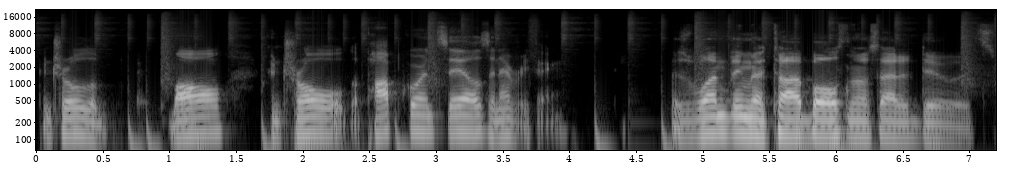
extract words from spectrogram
control the ball, control the popcorn sales, and everything. There's one thing that Todd Bowles knows how to do. It's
